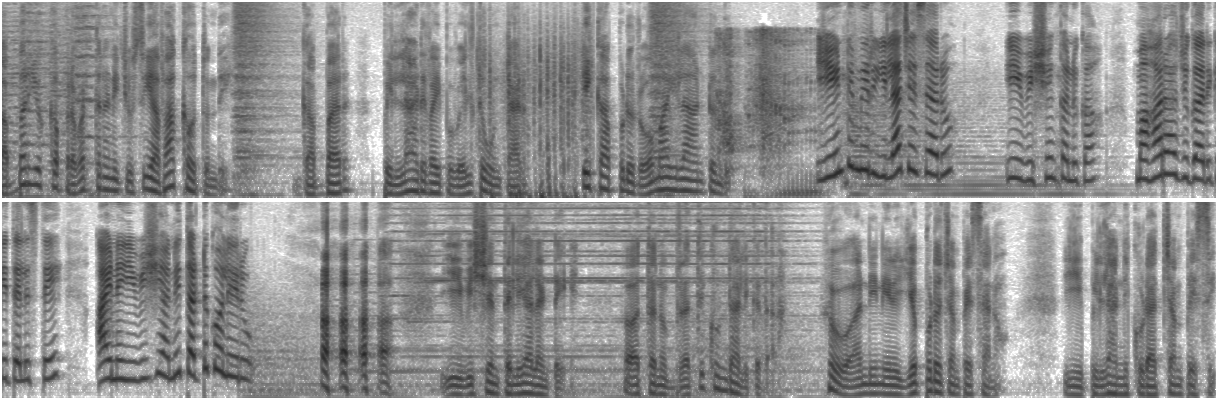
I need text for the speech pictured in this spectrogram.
గబ్బర్ యొక్క ప్రవర్తనని చూసి అవాక్కవుతుంది. గబ్బర్ పిల్లాడి వైపు వెళ్తూ ఉంటాడు. ఇక అప్పుడు రోమా ఇలా అంటుంది. ఏంటి మీరు ఇలా చేశారు? ఈ విషయం కనుక మహారాజు గారికి తెలిస్తే ఆయన ఈ విషయాన్ని తట్టుకోలేరు. ఈ విషయం తెలియాలంటే అతను బ్రతికుండాలి కదా. వాణ్ణి నేను ఎప్పుడో చంపేశాను. ఈ పిల్లాన్ని కూడా చంపేసి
